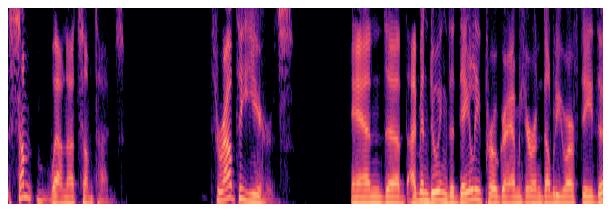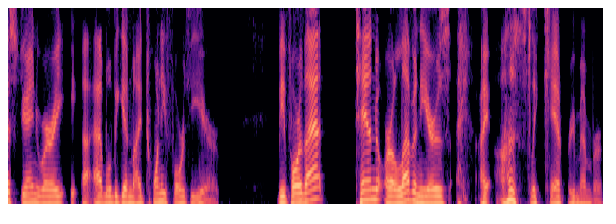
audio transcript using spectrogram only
some, well, not sometimes, throughout the years, and uh, I've been doing the daily program here on WRFD. This January, I will begin my 24th year. Before that, 10 or 11 years, I honestly can't remember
